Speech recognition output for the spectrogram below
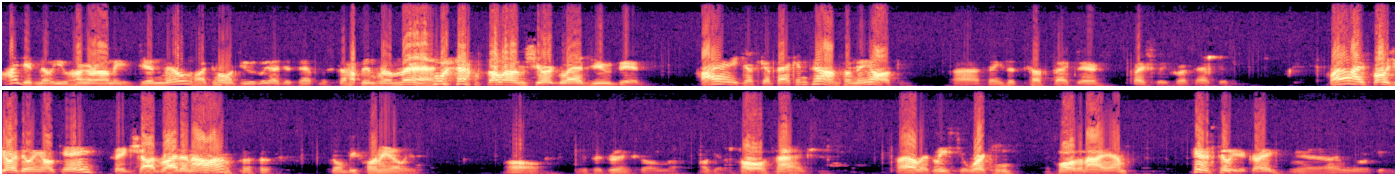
I didn't know you hung around these gin mills. I don't usually. I just happen to stop in for a match. Well, fella, I'm sure glad you did. I just got back in town from New York. Uh, things are tough back there, especially for us actors. Well, I suppose you're doing okay. Big shot writer now, huh? Don't be funny, Elliot. Oh, it's a drink, so I'll, uh, I'll get it. Oh, thanks. Well, at least you're working. It's more than I am. Here's to you, Craig. Yeah, I'm working.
